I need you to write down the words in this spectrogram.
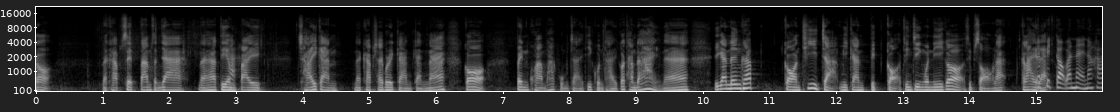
ก็นะครับเสร็จตามสัญญานะฮะเตรียมค่ะไปใช้กันนะครับใช้บริการกันนะ ก็ เป็นความภาคภูมิใจที่คนไทยก็ทำได้นะ อีกอันหนึ่งครับก่อนที่จะมีการปิดเกาะจริง ๆ วันนี้ก็ 12 ละใกล้จะแล้วปิดเกาะวันไหนนะคะ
